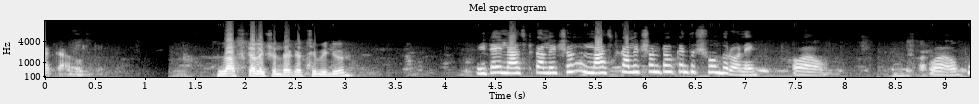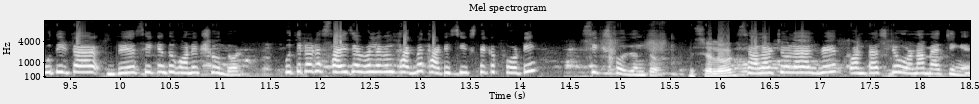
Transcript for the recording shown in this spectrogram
টাকা ওকে লাস্ট কালেকশন দেখাচ্ছি ভিডিওর এটাই লাস্ট কালেকশন লাস্ট কালেকশনটাও কিন্তু সুন্দর অনেক। ওয়াও প্রতিটা ড্রেসই কিন্তু অনেক সুন্দর। প্রতিটার সাইজ অ্যাভেলেবেল থাকবে থার্টি সিক্স থেকে ফোর্টি সিক্স পর্যন্ত সালার চলে আসবে কন্ট্রাস্টে ওড়না ম্যাচিং এ।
